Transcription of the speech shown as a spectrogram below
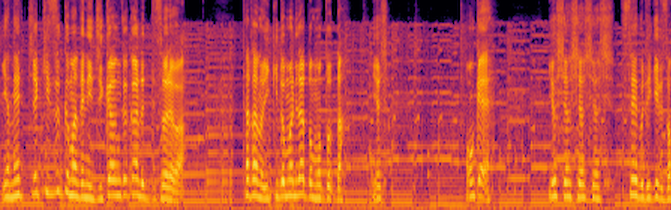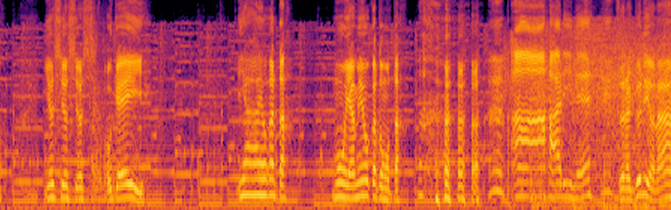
いや、めっちゃ気づくまでに時間かかるって、それは。ただの行き止まりだと思っとった。よいしょ。オッケー。よしよしよしよし。セーブできるぞ。よしよしよし。オッケー。いやー、よかった。もうやめようかと思った。あー、ハリーね。そりゃ来るよな。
